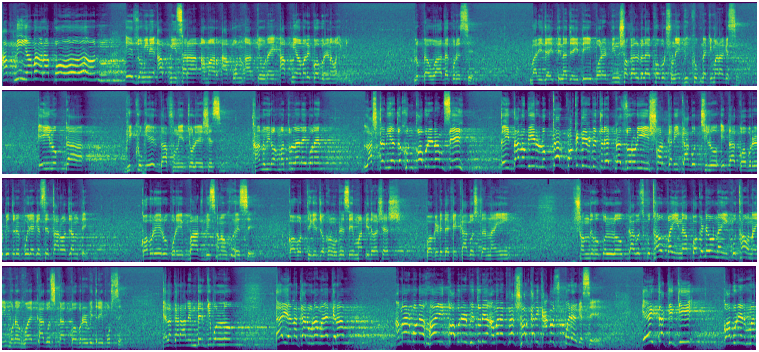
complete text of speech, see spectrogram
আপনি আমার আপন, এ জমিনে আপনি ছাড়া আমার আপন আর কেউ নাই। আপনি আমারে কবরে নামাইবেন। লোকটা ওয়াদা করেছে বাড়ি যাইতে না যাইতে পরের দিন সকালবেলায় খবর শুনে ভিক্ষুক নাকি মারা গেছে। এই লোকটা ভিক্ষুকের দাফনে চলে এসেছে। থানবী রহমাতুল্লাহ বলেন, লাশটা নিয়ে যখন কবরে নামছে এই দানবীর লোকটার পকেটের ভিতরে একটা জরুরি সরকারি কাগজ ছিল, এটা কবরের ভিতরে পড়ে গেছে তার অজান্তে। কবরের উপরে বাঁশ বিছানো হয়েছে। কবর থেকে যখন উঠেছে, মাটি দেওয়া শেষ। পকেটে দেখে কাগজটা নাই। সন্দেহ করল, কাগজ কোথাও পাই না, পকেটেও নাই, কোথাও নাই। মনে হয় কাগজটা কবরের ভিতরেই পড়ছে। এলাকার আলেমদের কি বলল? এই এলাকার উলামায়ে কেরাম আমার মনে হয় কবরের ভিতরে আমার একটা সরকারি কাগজ পড়ে গেছে।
